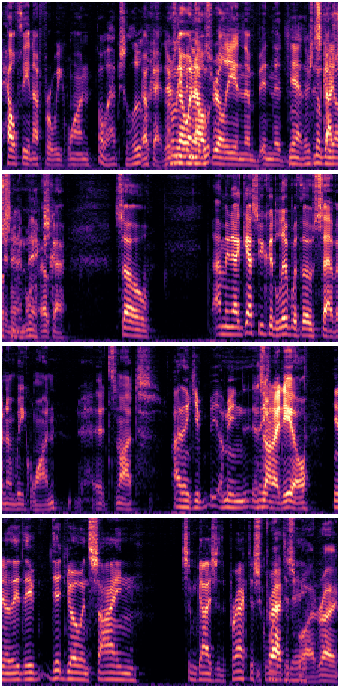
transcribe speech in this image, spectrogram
healthy enough for Week One? Oh, absolutely. Okay, there's no one else who- really in the in the Yeah, there's nobody else discussion in the anymore. mix. Okay, so I mean, I guess you could live with those seven in Week One. It's not I think you. I mean, it's they, not ideal. you know, they they did go and sign some guys to the practice squad Practice today. squad, right?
